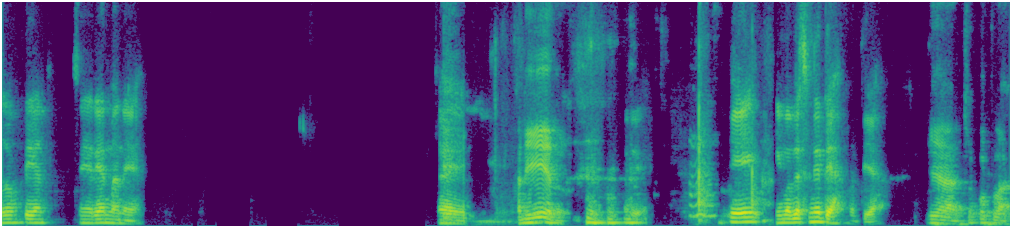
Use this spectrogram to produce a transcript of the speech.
Halo Rian, ini Rian mana ya? Eh, Hadir. Oke, 15 menit ya berarti ya. Ya, cukup lah.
